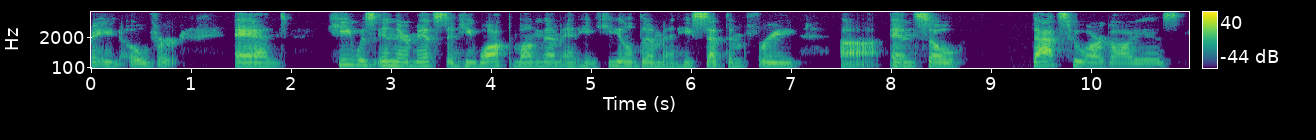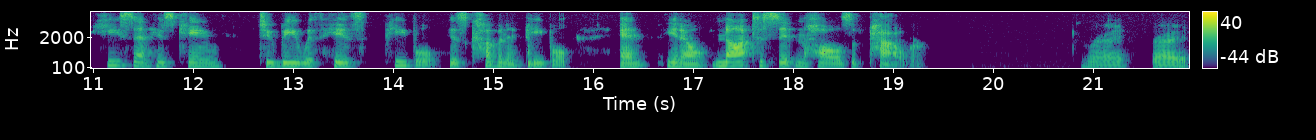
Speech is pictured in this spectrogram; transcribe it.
reign over and he was in their midst and he walked among them and he healed them and he set them free uh, and so that's who our god is he sent his king to be with his people his covenant people and you know not to sit in the halls of power Right, right.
